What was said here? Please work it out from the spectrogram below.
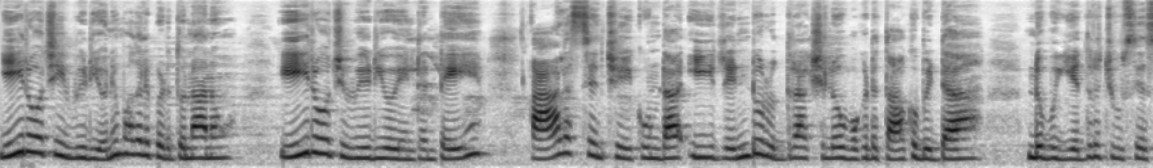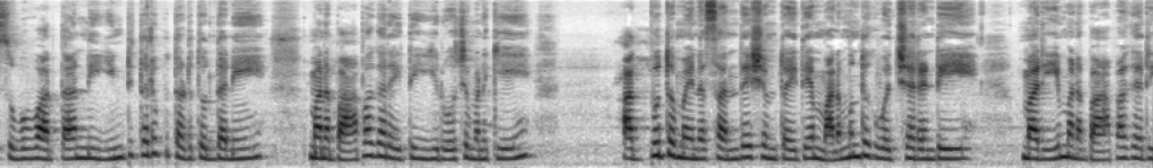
ఈరోజు ఈ వీడియోని మొదలు పెడుతున్నాను. ఈరోజు వీడియో ఏంటంటే ఆలస్యం చేయకుండా ఈ రెండు రుద్రాక్షలో ఒకటి తాకుబిడ్డ నువ్వు ఎదురు చూసే శుభవార్త నీ ఇంటి తలుపు తడుతుందని మన బాబాగారైతే ఈరోజు మనకి అద్భుతమైన సందేశంతో అయితే మన ముందుకు వచ్చారండి. మరి మన బాబాగారు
